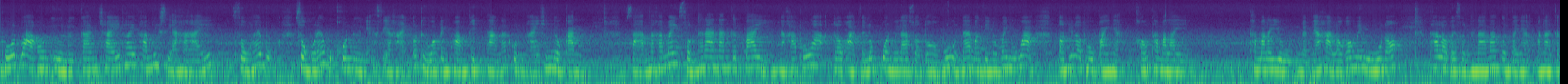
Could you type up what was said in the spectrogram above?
โพสต์ว่าคนอื่น หรือการใช้ถ้อยคำที่เสียหายส่งให้บุส่งผลให้บุคคลอื่นเนี่ยเสียหายก็ถือว่าเป็นความผิดทางด้านกฎหมายเช่นเดียวกัน 3 นะคะไม่สนทนานานเกินไปนะคะ เพราะว่าเราอาจจะรบกวนเวลาส่วนตัวของผู้อื่นได้บางทีเราไม่รู้ว่า ตอนที่เราโทรไปเนี่ยเขาทำอะไรทำอะไรอยู่แบบนี้ค่ะ เราก็ไม่รู้เนาะถ้าเราไปสนทนามากเกินไปเนี่ย มันอาจจะ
